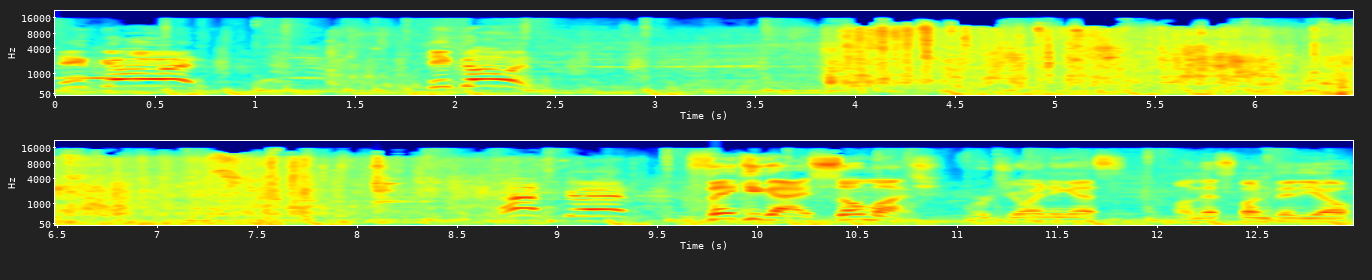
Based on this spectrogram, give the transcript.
Keep going! Keep going! That's good! Thank you guys so much for joining us on this fun video.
